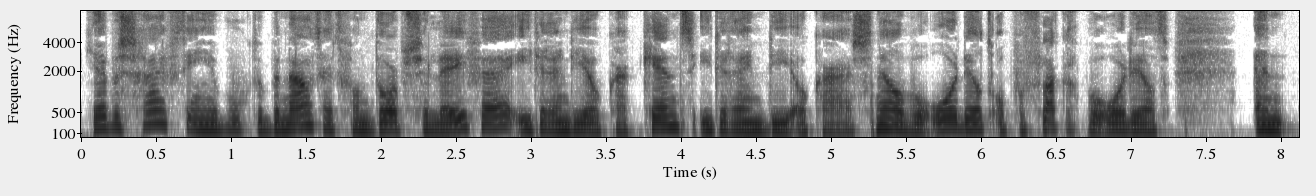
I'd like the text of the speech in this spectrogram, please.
Jij beschrijft in je boek de benauwdheid van het dorpse leven. hè? Iedereen die elkaar kent, iedereen die elkaar snel beoordeelt... oppervlakkig beoordeelt. En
